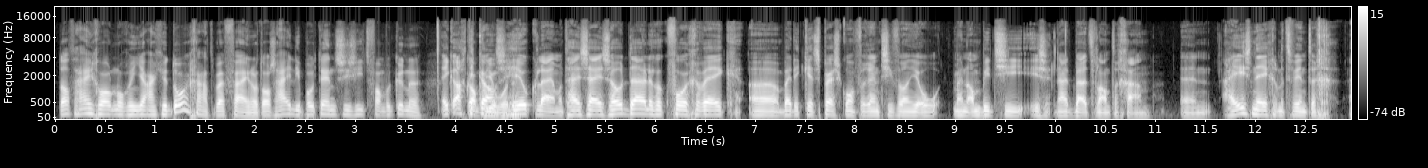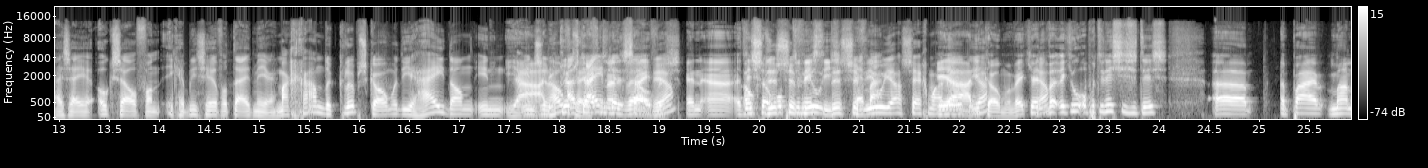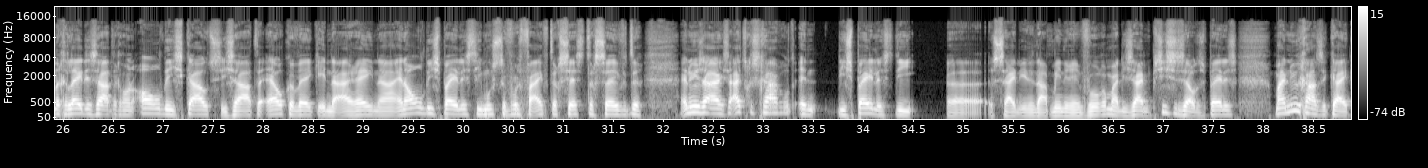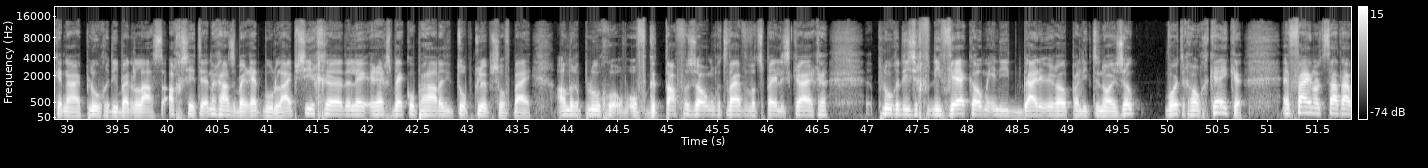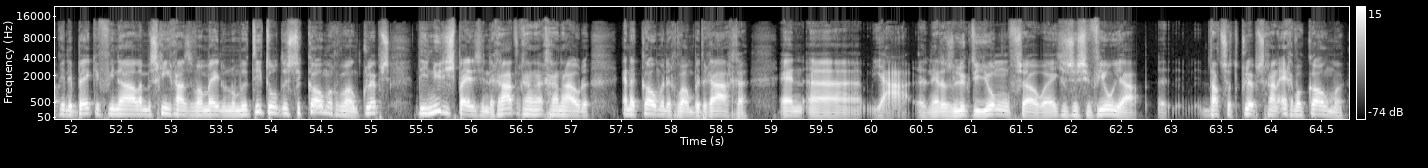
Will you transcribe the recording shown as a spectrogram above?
Dat hij gewoon nog een jaartje doorgaat bij Feyenoord. Als hij die potentie ziet van, we kunnen... Ik acht die kans worden. heel klein. Want hij zei zo duidelijk ook vorige week eh, bij de Kids persconferentie van... joh, mijn ambitie is naar het buitenland te gaan. En hij is 29. Hij zei ook zelf van, ik heb niet zo heel veel tijd meer. Maar gaan de clubs komen die hij dan in, ja, in zijn hoofd heeft? cijfers. En eh, het Ook is zo de Sevilla, opportunistisch. de Sevilla's, zeg maar. ja, de- die komen. Weet je, Ja? weet je hoe opportunistisch het is? Eh, een paar maanden geleden zaten gewoon al die scouts, die zaten elke week in de arena. En al die spelers die moesten voor 50, 60, 70. En nu is eigenlijk uitgeschakeld. En die spelers die eh, zijn inderdaad minder in vorm, maar die zijn precies dezelfde spelers. Maar nu gaan ze kijken naar ploegen die bij de laatste acht zitten. En dan gaan ze bij Red Bull Leipzig eh, de rechtsback ophalen, die topclubs. Of bij andere ploegen, of, of Getafe zo ongetwijfeld wat spelers krijgen. Ploegen die, zich, die ver komen in die beide Europa League toernooien. Zo wordt er gewoon gekeken. En Feyenoord staat ook in de bekerfinale. Misschien gaan ze wel meedoen om de titel. Dus er komen gewoon clubs die nu die spelers in de gaten gaan, gaan houden. En dan komen er gewoon bedragen. En eh, ja, net als Luc de Jong of zo, weet je, zo Sevilla. eh, dat soort clubs gaan echt wel komen.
